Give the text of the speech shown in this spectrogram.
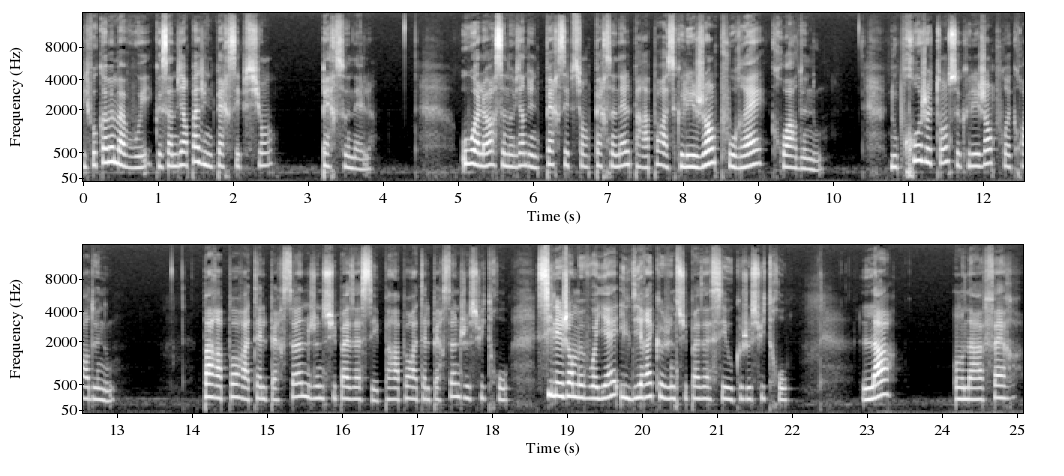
il faut quand même avouer que ça ne vient pas d'une perception personnelle. Ou alors ça nous vient d'une perception personnelle par rapport à ce que les gens pourraient croire de nous. Nous projetons ce que les gens pourraient croire de nous. Par rapport à telle personne, je ne suis pas assez. Par rapport à telle personne, je suis trop. Si les gens me voyaient, ils diraient que je ne suis pas assez ou que je suis trop. Là, on a affaire,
